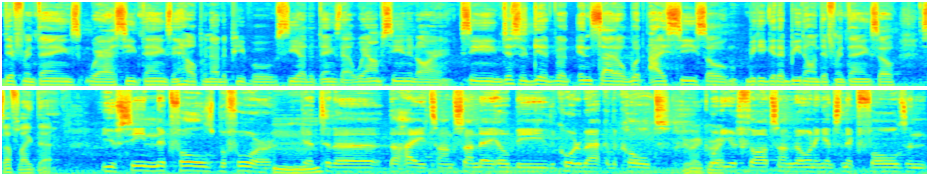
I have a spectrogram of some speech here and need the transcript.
different things where I see things and helping other people see other things that way I'm seeing it or seeing just to give an insight of what I see, so we can get a beat on different things. So stuff like that. You've seen Nick Foles before Mm-hmm. get to the, the heights. On Sunday, he'll be the quarterback of the Colts. Correct, What are your thoughts on going against Nick Foles? And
